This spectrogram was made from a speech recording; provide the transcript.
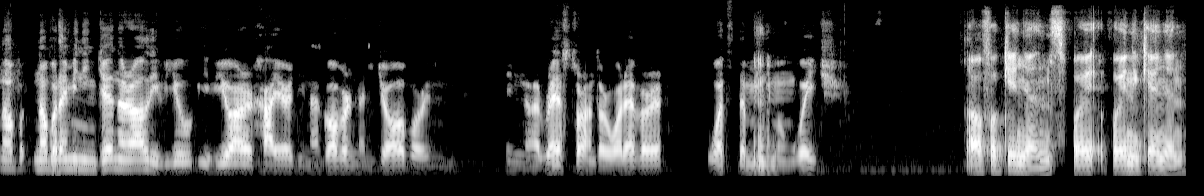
No, but, no, but I mean in general, if you if you are hired in a government job or in in a restaurant or whatever, what's the mm. minimum wage? Oh, for Kenyans, for for any Kenyan.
